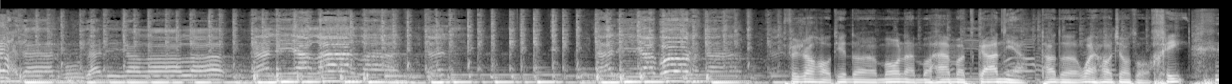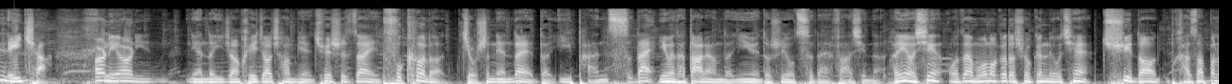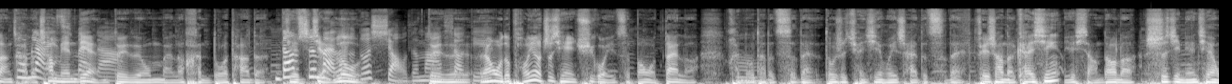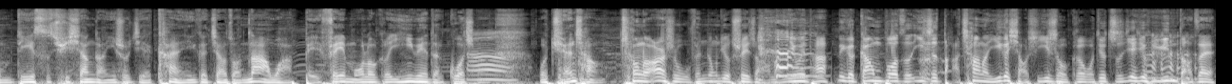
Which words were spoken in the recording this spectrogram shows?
非常好听的 Mona Mohammed Ghania，他的外号叫做黑 H a。二零二零年的一张黑胶唱片，却是在复刻了九十年代的一盘磁带，因为它大量的音乐都是用磁带发行的。很有幸，我在摩洛哥的时候跟刘倩去到卡萨布兰卡的唱片店，对对，我们买了很多他的。你当时买了很多小的吗？对对。然后我的朋友之前也去过一次，帮我带了很多他的磁带，都是全新未拆的磁带，非常的开心。也想到了十几年前我们第一次去香港艺术节看一个叫做《纳瓦北非摩洛哥音乐》的过程，我全场。撑了二十五分钟就睡着了，因为他那个钢波子一直打，唱了一个小时一首歌，我就直接就晕倒在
